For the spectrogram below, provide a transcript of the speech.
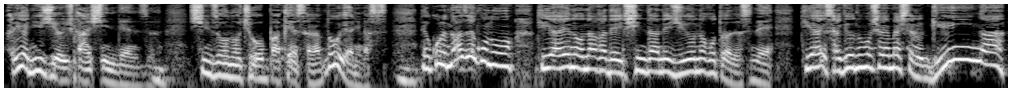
あるいは24時間心電図、心臓の超音波検査などをやります。で、これなぜこの TIA の中で診断で重要なことはですね、TIA 先ほど申し上げましたように、原因が、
